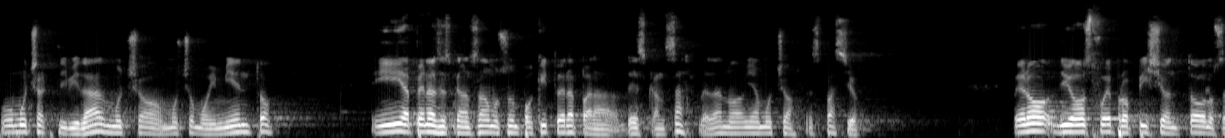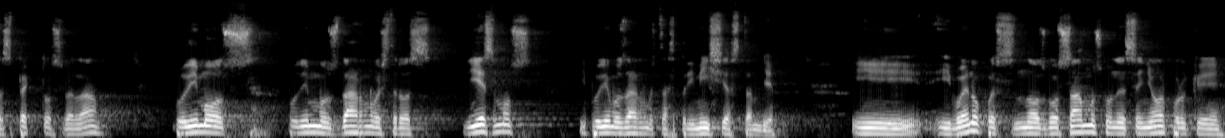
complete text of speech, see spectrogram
hubo mucha actividad, mucho, mucho movimiento y apenas descansamos un poquito, era para descansar, ¿verdad? No había mucho espacio. Pero Dios fue propicio en todos los aspectos, ¿verdad? Pudimos, pudimos dar nuestros diezmos y pudimos dar nuestras primicias también. Y, bueno, pues nos gozamos con el Señor porque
